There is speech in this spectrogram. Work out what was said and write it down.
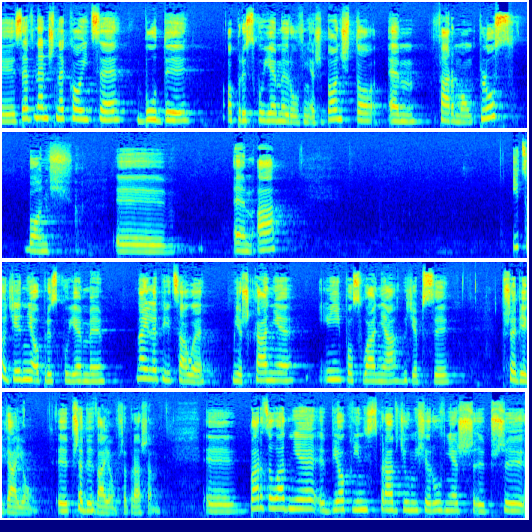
Y, Zewnętrzne kojce, budy opryskujemy również. Bądź to M farmą plus, bądź y, MA i codziennie opryskujemy najlepiej całe mieszkanie i posłania, gdzie psy przebiegają, y, przebywają, przepraszam. Y, Bardzo ładnie Bioklin sprawdził mi się również y, przy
